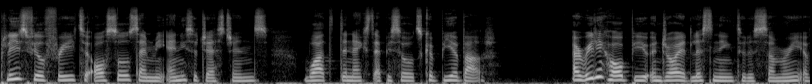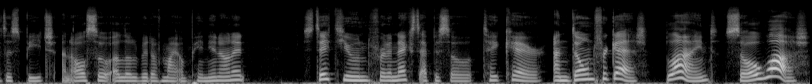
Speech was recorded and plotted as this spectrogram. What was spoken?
Please feel free to also send me any suggestions what the next episodes could be about. I really hope you enjoyed listening to the summary of the speech and also a little bit of my opinion on it. Stay tuned for the next episode, take care, and don't forget blind, so what?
